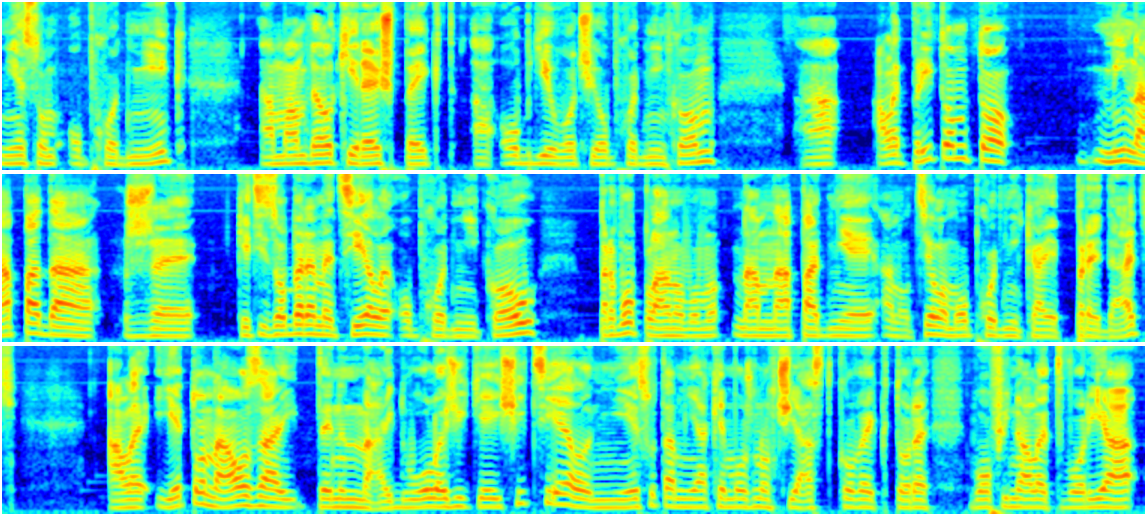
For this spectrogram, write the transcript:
nie som obchodník a mám veľký rešpekt a obdiv voči obchodníkom. A, ale pri tomto mi napadá, že keď si zoberieme ciele obchodníkov, prvoplánovo nám napadne, áno, cieľom obchodníka je predať, ale je to naozaj ten najdôležitejší cieľ? Nie sú tam nejaké možno čiastkové, ktoré vo finále tvoria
